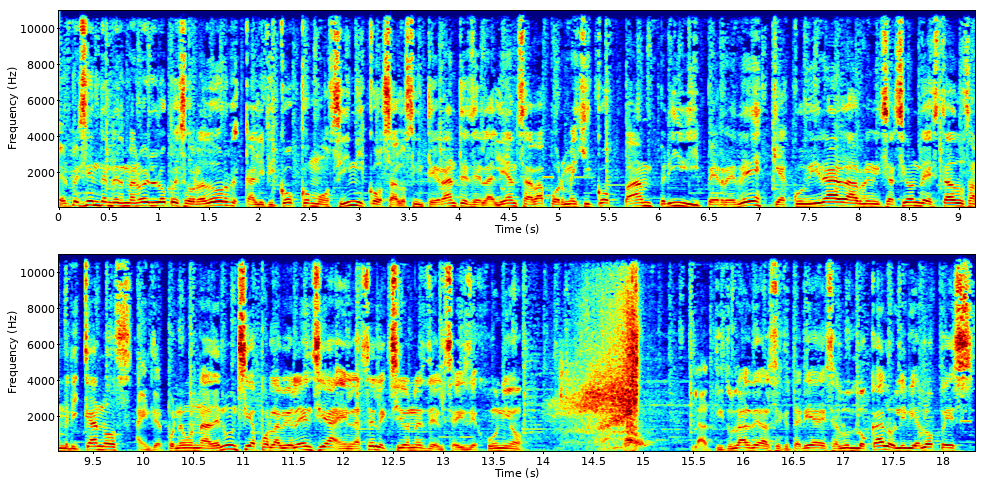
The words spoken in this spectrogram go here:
El presidente Andrés Manuel López Obrador calificó como cínicos a los integrantes de la Alianza Va por México, PAN, PRI y PRD, que acudirá a la Organización de Estados Americanos a interponer una denuncia por la violencia en las elecciones del 6 de junio. La titular de la Secretaría de Salud Local, Olivia López,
